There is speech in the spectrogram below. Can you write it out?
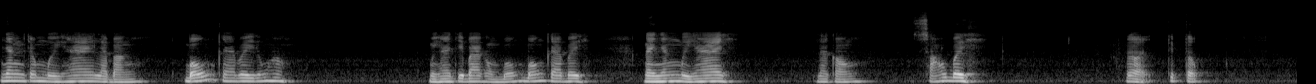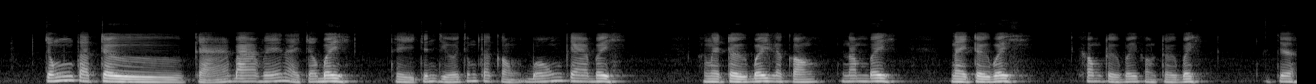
nhân cho 12 là bằng 4 kb đúng không? 12 chia 3 còn 4 4 kb này nhân 12 là còn 6 pi rồi tiếp tục. Chúng ta trừ cả ba vế này cho bi thì chính giữa chúng ta còn 4 k bi. Thằng này trừ bi là còn 5 bi này trừ bi không trừ bi còn trừ bi. Được chưa?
